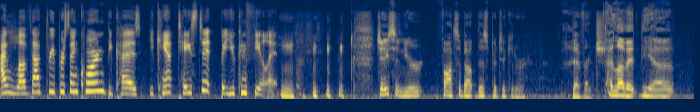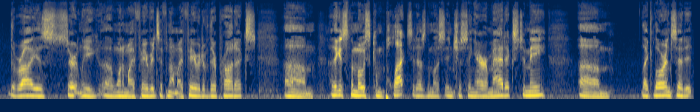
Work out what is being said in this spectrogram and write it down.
I love that 3% corn because you can't taste it, but you can feel it. Jason, your thoughts about this particular beverage? I love it. The uh, the rye is certainly uh, one of my favorites, if not my favorite, of their products. Um, I think it's the most complex. It has the most interesting aromatics to me. Um, like Lauren said, it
